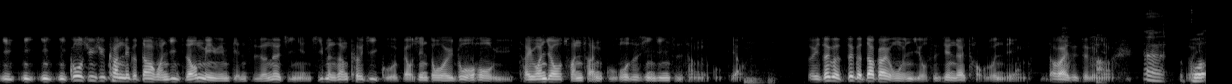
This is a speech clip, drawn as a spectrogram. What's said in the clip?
你你你你过去去看那个大环境，只要美元贬值的那几年，基本上科技股的表现都会落后于台湾叫传产股或是新兴市场的股票。嗯所以这个这个大概我们有时间再讨论这样子，大概是这个样子。呃，国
